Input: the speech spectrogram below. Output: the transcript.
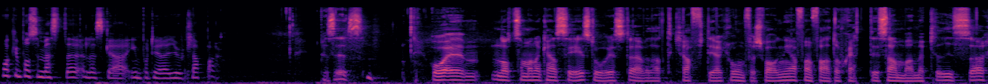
åker på semester eller ska importera julklappar. Precis. Och eh, något som man kan se historiskt är väl att kraftiga kronförsvagningar framförallt har skett i samband med priser.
